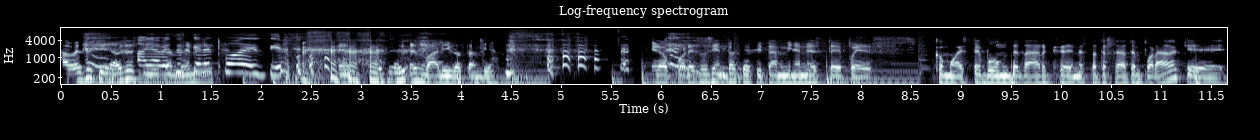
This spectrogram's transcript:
a veces sí, a veces sí. Ay, a veces, ¿qué les puedo decir? Es, válido también. Pero por eso siento que sí también, este, pues, como este boom de Dark en esta tercera temporada, que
